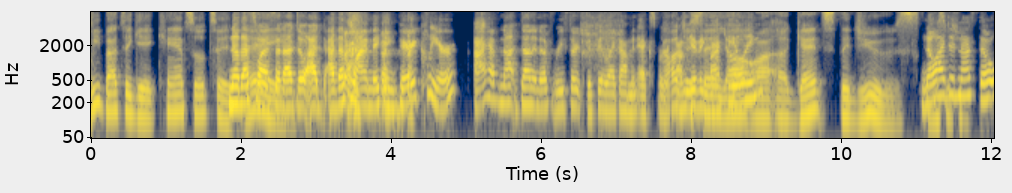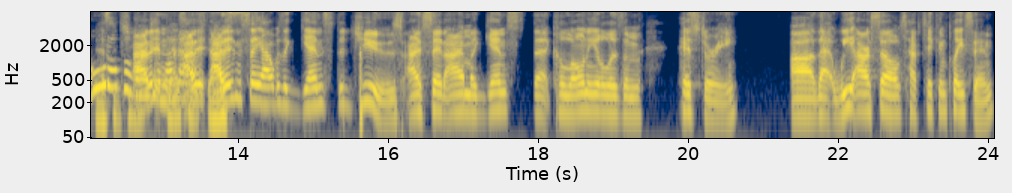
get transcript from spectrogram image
we about to get canceled today. No, that's why I said I do. I, I that's why I'm making very clear I have not done enough research to feel like I'm an expert. Y'all I'm giving my feelings. against the Jews. No, That's I did not say. Oh, don't put I didn't. I, did, I didn't say I was against the Jews. I said I'm against that colonialism history uh, that we ourselves have taken place in.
